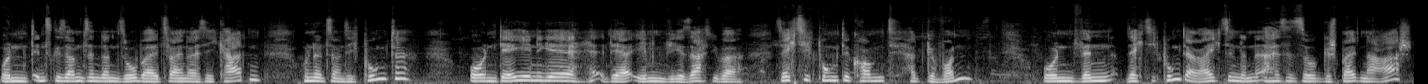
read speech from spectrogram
Und insgesamt sind dann so bei 32 Karten 120 Punkte. Und derjenige, der eben, wie gesagt, über 60 Punkte kommt, hat gewonnen. Und wenn 60 Punkte erreicht sind, dann heißt es so gespaltener Arsch.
